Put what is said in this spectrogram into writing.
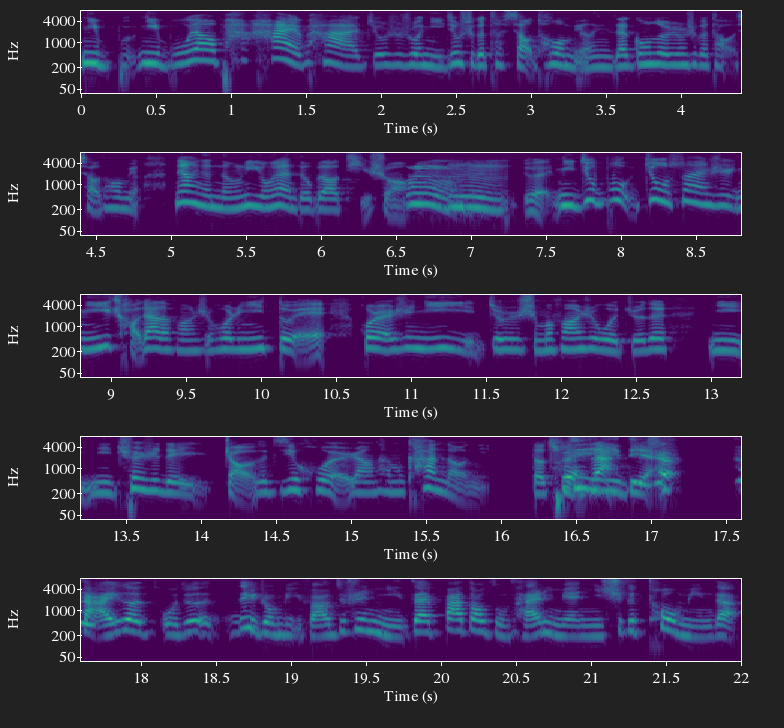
你不，你不要怕害怕，就是说你就是个小透明，你在工作中是个小小透明，那样你的能力永远得不到提升。嗯嗯，对，你就不就算是你以吵架的方式，或者你怼，或者是你以就是什么方式，我觉得你你确实得找一个机会让他们看到你的存在一点。打一个，我觉得那种比方，就是你在霸道总裁里面，你是个透明的，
